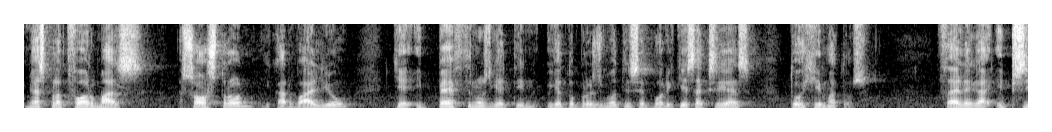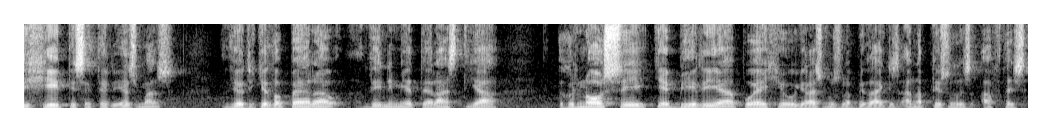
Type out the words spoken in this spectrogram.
μιας πλατφόρμας σώστρων, η Carvalho, και υπεύθυνος για, την, για τον προσδισμό της εμπορικής αξίας του οχήματος. Θα έλεγα η ψυχή της εταιρείας μας, διότι και εδώ πέρα δίνει μια τεράστια γνώση και εμπειρία που έχει ο Γεράσιμος Λαπιδάκης αναπτύσσοντας αυτές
